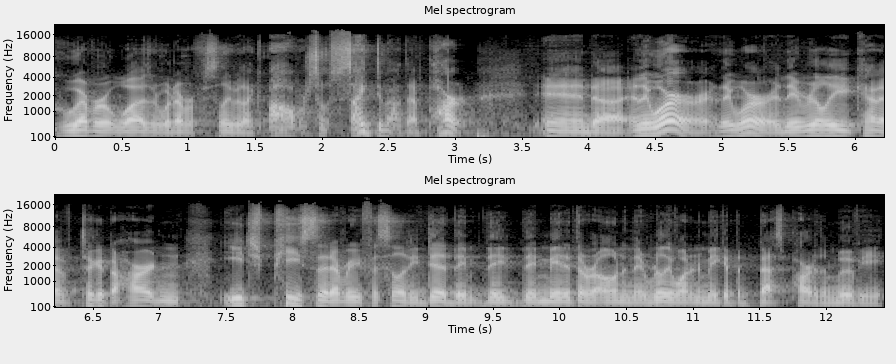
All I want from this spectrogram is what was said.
whoever it was or whatever facility was like, oh, we're so psyched about that part, and uh, and they were, they were, and they really kind of took it to heart. And each piece that every facility did, they they they made it their own, and they really wanted to make it the best part of the movie,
